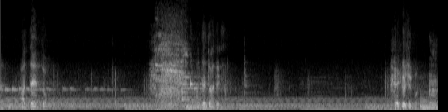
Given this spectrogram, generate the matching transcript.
Eh? Attento. Attento alla testa. Eccoci qua. Ah.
